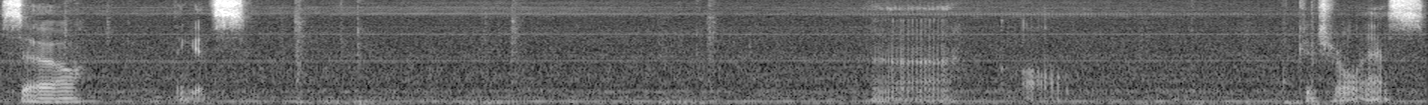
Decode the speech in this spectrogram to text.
So I think it's Control S.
